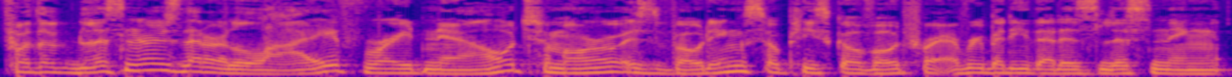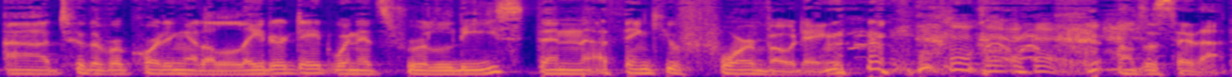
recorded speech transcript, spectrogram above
For the listeners that are live right now, tomorrow is voting. So please go vote for everybody that is listening uh, to the recording at a later date when it's released. Then uh, thank you for voting. I'll just say that.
